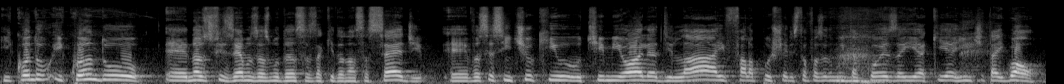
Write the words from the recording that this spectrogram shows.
E quando, e quando eh, nós fizemos as mudanças aqui da nossa sede, eh, você sentiu que o time olha de lá e fala, puxa, eles estão fazendo muita coisa e aqui a gente está igual?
